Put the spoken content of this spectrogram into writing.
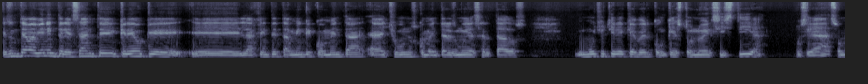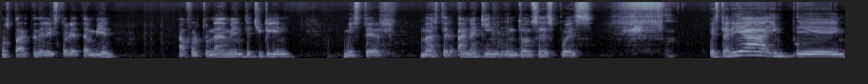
es un tema bien interesante. Creo que eh, la gente también que comenta ha hecho unos comentarios muy acertados. Mucho tiene que ver con que esto no existía. O sea, somos parte de la historia también. Afortunadamente, chiquilín, Mr. Master Anakin. Entonces, pues, estaría, eh,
